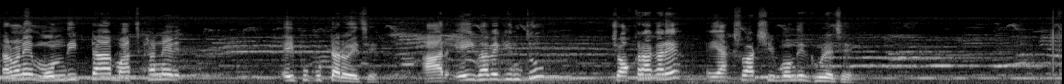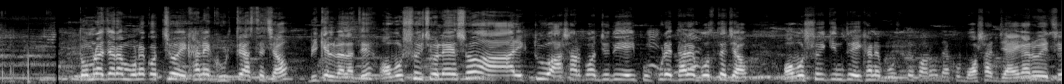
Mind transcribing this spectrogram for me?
তার মানে মন্দিরটা মাঝখানের এই পুকুরটা রয়েছে। আর এইভাবে কিন্তু চক্রাকারে এই একশো আট শিব মন্দির ঘুরেছে। তোমরা যারা মনে করছ এখানে ঘুরতে আসতে চাও বিকেলবেলাতে, অবশ্যই চলে এসো। আর একটু আসার পর যদি এই পুকুরের ধারে বসতে চাও, অবশ্যই কিন্তু এখানে বসতে পারো। দেখো বসার জায়গা রয়েছে।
